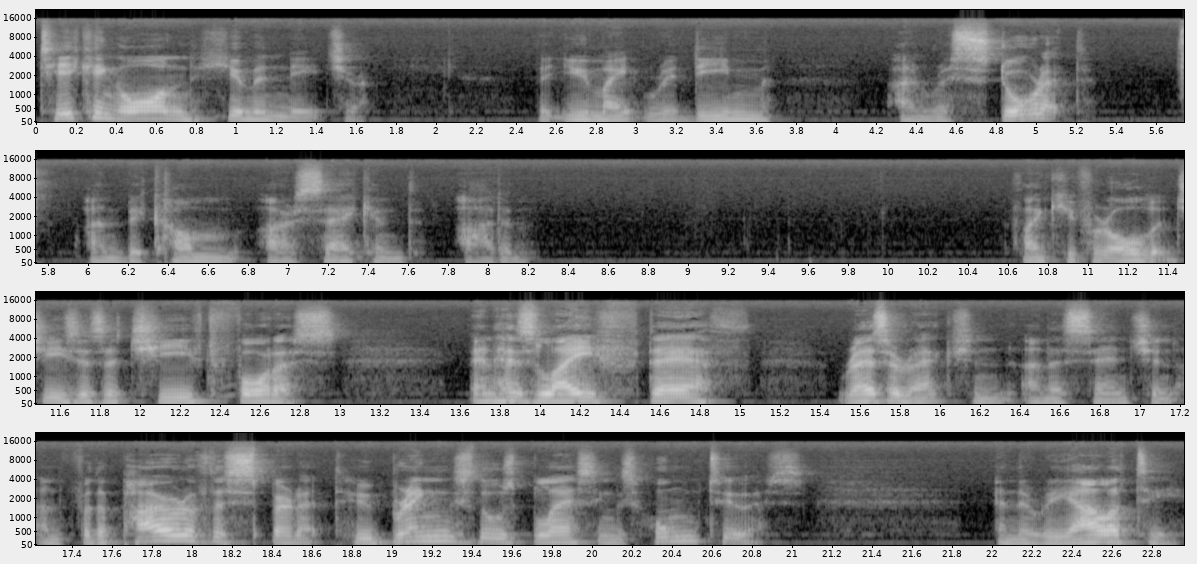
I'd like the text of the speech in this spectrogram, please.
taking on human nature, that you might redeem and restore it and become our second Adam. Thank you for all that Jesus achieved for us in his life, death, resurrection, and ascension, and for the power of the Spirit who brings those blessings home to us in the reality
